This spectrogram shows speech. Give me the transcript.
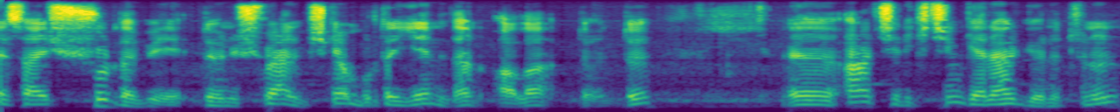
RSI şurada bir dönüş vermişken burada yeniden ala döndü. E, Arçelik için genel görüntünün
